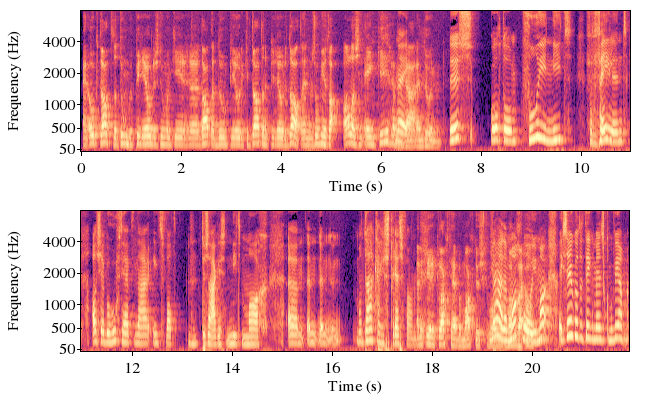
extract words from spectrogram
En ook dat, dat doen we periodes, doen we een keer eh, dat en doen we een periode een keer dat en een periode dat. En het is ook niet dat we alles in één keer hebben Nee. gedaan en doen. Dus, kortom, voel je niet vervelend als je behoefte hebt naar iets wat de zaak is niet mag. Ehm, en- en- want daar krijg je stress van. En een keer een klacht hebben mag dus gewoon. Ja, dat mag wel. Je mag, ik zeg ook altijd tegen mensen, kom ik weer aan, maar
